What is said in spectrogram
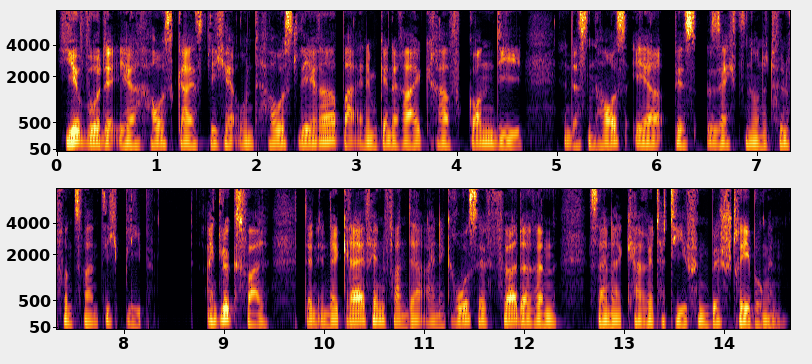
Hier wurde er Hausgeistlicher und Hauslehrer bei einem General Graf Gondi, in dessen Haus er bis 1625 blieb. Ein Glücksfall, denn in der Gräfin fand er eine große Förderin seiner karitativen Bestrebungen.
